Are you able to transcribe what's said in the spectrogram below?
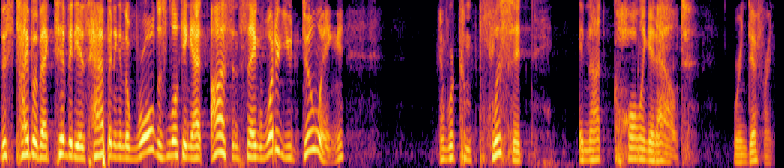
this type of activity is happening and the world is looking at us and saying, What are you doing? And we're complicit in not calling it out. We're indifferent.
